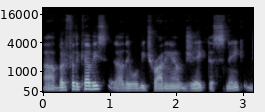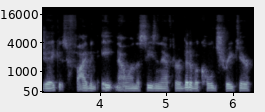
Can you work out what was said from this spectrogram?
Uh, but for the Cubbies, uh, they will be trotting out Jake the Snake. Jake is 5 and 8 now on the season after a bit of a cold streak here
